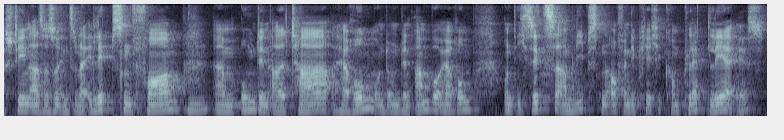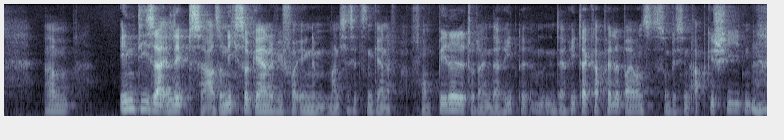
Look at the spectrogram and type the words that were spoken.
stehen also so in so einer Ellipsenform mhm. ähm, um den Altar herum und um den Ambo herum. Und ich sitze am liebsten, auch wenn die Kirche komplett leer ist, ähm, in dieser Ellipse. Also nicht so gerne wie vor irgendeinem, manche sitzen gerne vom Bild oder in der, Rita, in der Rita-Kapelle, bei uns ist so ein bisschen abgeschieden, mhm.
